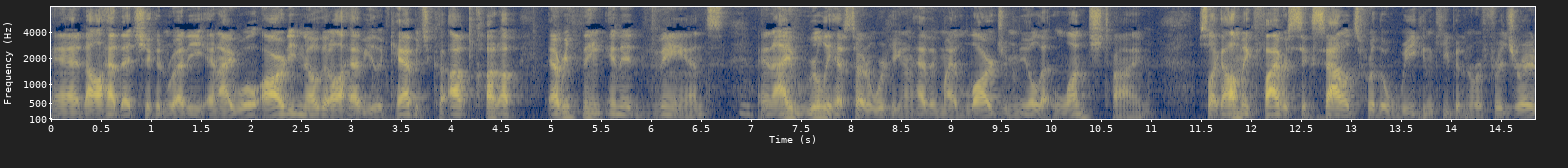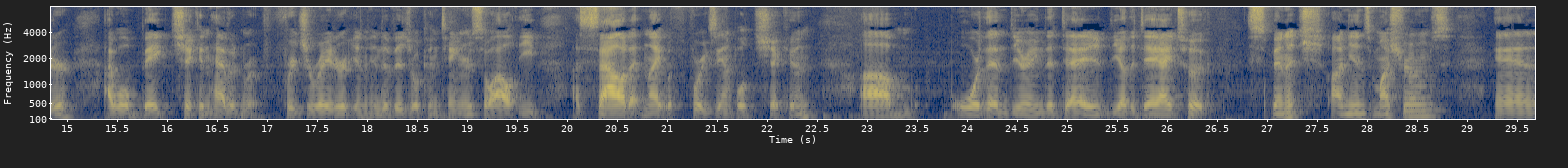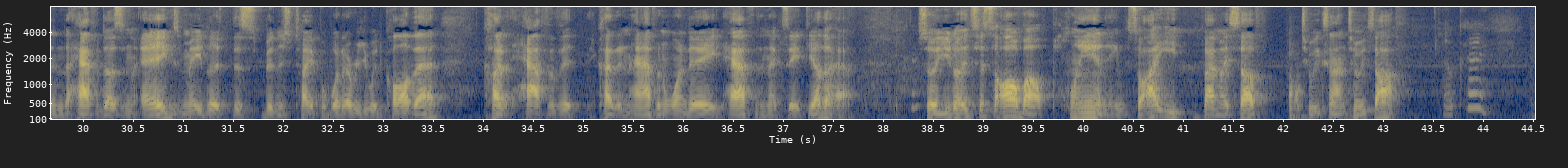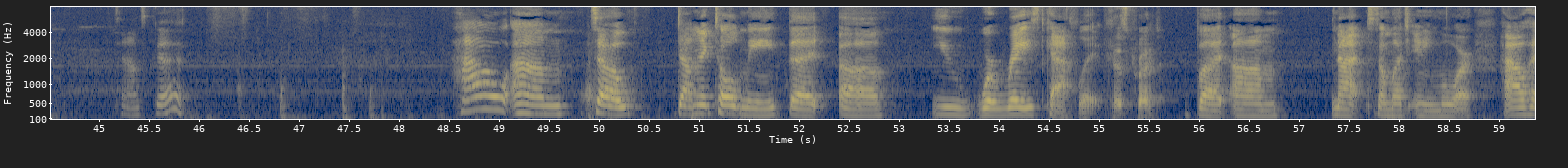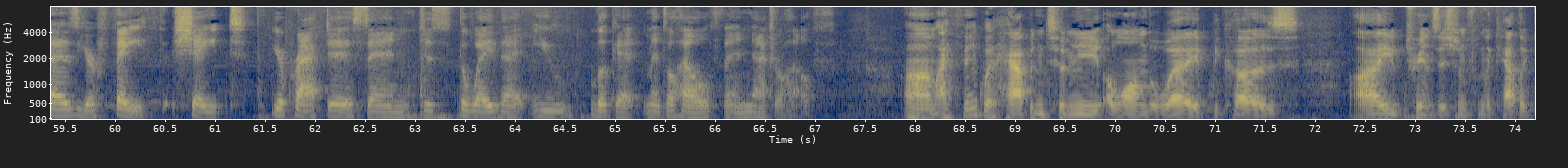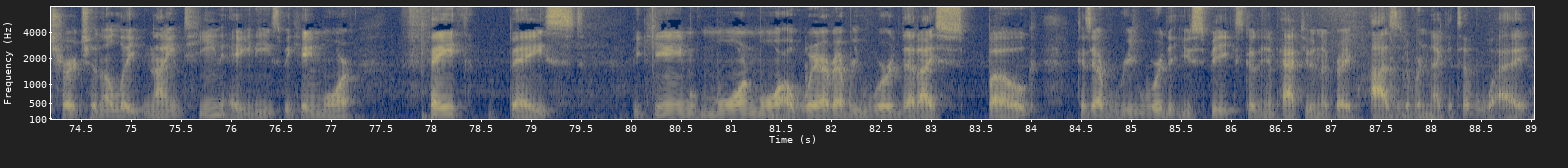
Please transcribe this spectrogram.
and I'll have that chicken ready, and I will already know that I'll have either cabbage. I'll cut up everything in advance, and I really have started working on having my larger meal at lunchtime. So like I'll make five or six salads for the week and keep it in the refrigerator. I will bake chicken, have it in the refrigerator in individual containers. So I'll eat a salad at night with, for example, chicken. Um, or then during the day, the other day I took spinach, onions, mushrooms, and a half a dozen eggs, made this spinach type of whatever you would call that. Cut half of it, cut it in half, and one day ate half, the next day ate the other half. So you know, it's just all about planning. So I eat by myself, two weeks on, two weeks off. Okay. Sounds good. How um so Dominic told me that uh you were raised Catholic, That's correct. but um not so much anymore. How has your faith shaped your practice and just the way that you look at mental health and natural health? Um, I think what happened to me along the way because I transitioned from the Catholic Church in the late 1980s, became more faith based, became more and more aware of every word that I spoke because every word that you speak is going to impact you in a very positive or negative way.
